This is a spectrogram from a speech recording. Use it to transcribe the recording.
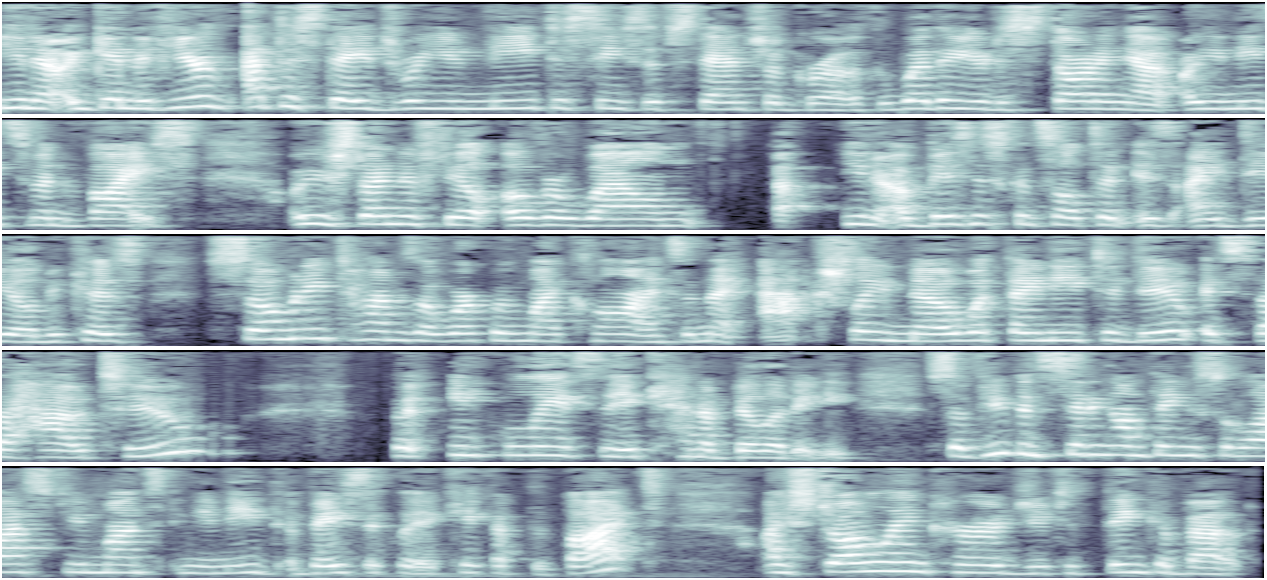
You know, again, if you're at the stage where you need to see substantial growth, whether you're just starting out or you need some advice or you're starting to feel overwhelmed, Uh, you know, a business consultant is ideal because so many times I work with my clients and they actually know what they need to do. It's the how to but equally it's the accountability. So if you've been sitting on things for the last few months and you need basically a kick up the butt, I strongly encourage you to think about,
